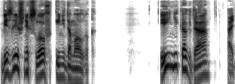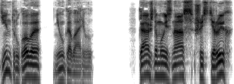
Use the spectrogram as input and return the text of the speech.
без лишних слов и недомолвок. И никогда один другого не уговаривал. Каждому из нас, шестерых,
